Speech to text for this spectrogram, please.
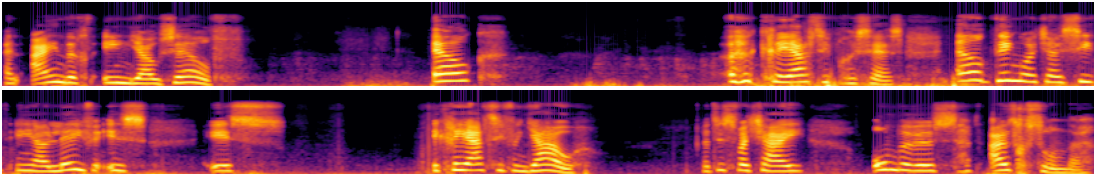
en eindigt in jouzelf. Elk creatieproces. Elk ding wat jij ziet in jouw leven is, is een creatie van jou. Het is wat jij onbewust hebt uitgezonden.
